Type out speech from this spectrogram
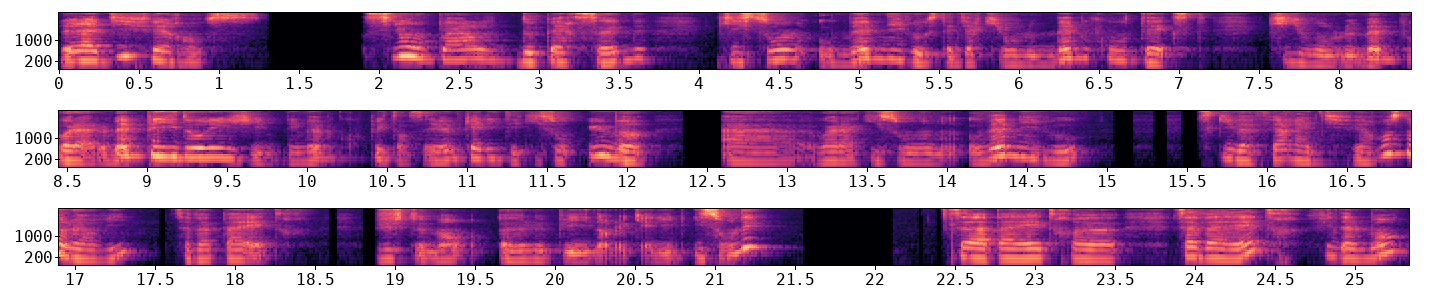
la différence. Si on parle de personnes qui sont au même niveau, c'est-à-dire qui ont le même contexte, qui ont le même, voilà, le même pays d'origine, les mêmes compétences, les mêmes qualités, qui sont humains, voilà, qui sont au même niveau, ce qui va faire la différence dans leur vie, ça va pas être justement euh, le pays dans lequel ils, sont nés. Ça va pas être, euh, ça va être finalement,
